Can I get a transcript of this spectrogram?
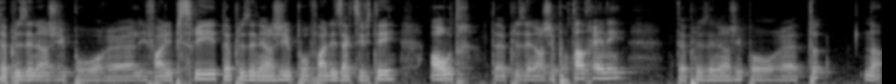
tu as plus d'énergie pour aller faire l'épicerie, tu as plus d'énergie pour faire des activités autres, tu as plus d'énergie pour t'entraîner, tu as plus d'énergie pour tout. Non,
